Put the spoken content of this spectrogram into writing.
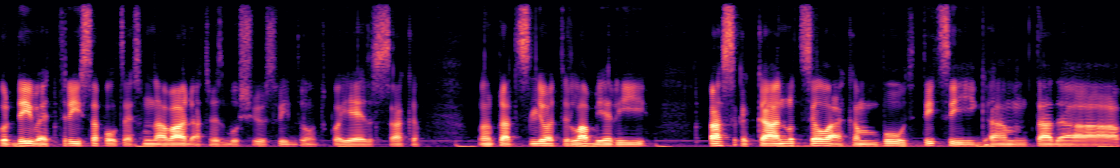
kur divi vai trīs sapulcēs manā vārdā, tur es būšu jūsu vidū, ko Jēzus saka. Manuprāt, tas ļoti labi arī pasaka, kā nu, cilvēkam būt ticīgam tādā,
